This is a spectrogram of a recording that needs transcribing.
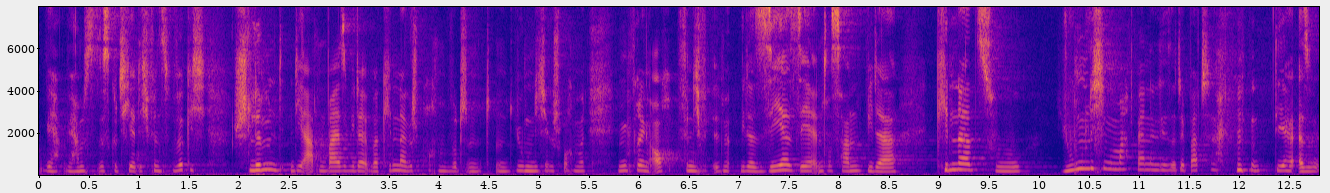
wir, wir haben es diskutiert. Ich finde es wirklich schlimm, die Art und Weise, wie da über Kinder gesprochen wird und, und Jugendliche gesprochen wird. Im Übrigen auch, finde ich wieder sehr, sehr interessant, wie da Kinder zu Jugendlichen gemacht werden in dieser Debatte. Die, also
